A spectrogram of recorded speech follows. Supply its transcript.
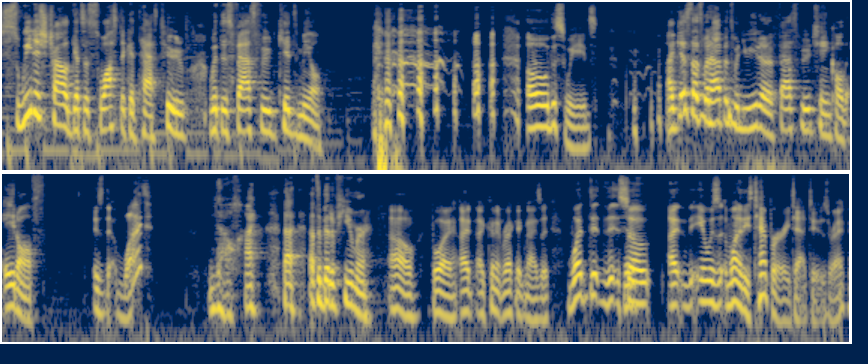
Swedish child gets a swastika tattooed with his fast food kids meal. Oh, the Swedes. I guess that's what happens when you eat at a fast food chain called Adolf's. Is that what? No, I, that that's a bit of humor. Oh boy, I I couldn't recognize it. What did the, so? I, it was one of these temporary tattoos, right?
